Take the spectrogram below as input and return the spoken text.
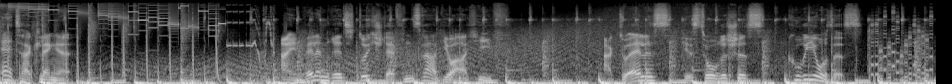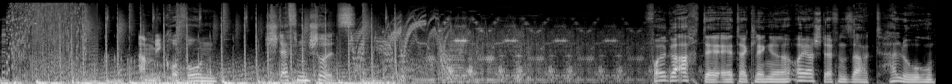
Ätherklänge. Ein Wellenritt durch Steffens Radioarchiv. Aktuelles, Historisches, Kurioses. Am Mikrofon Steffen Schulz. Folge 8 der Ätherklänge. Euer Steffen sagt Hallo.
